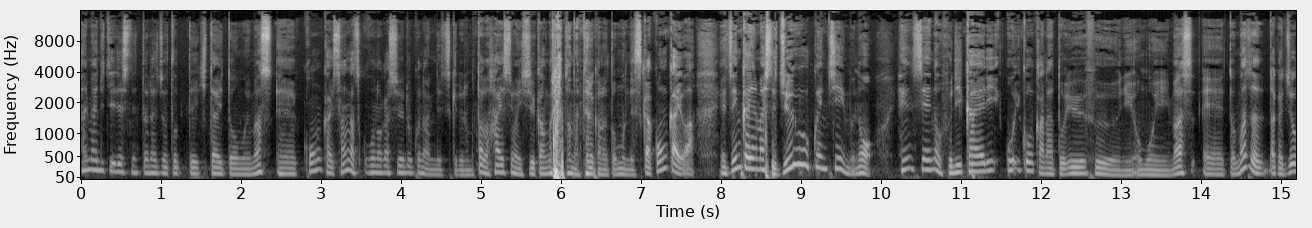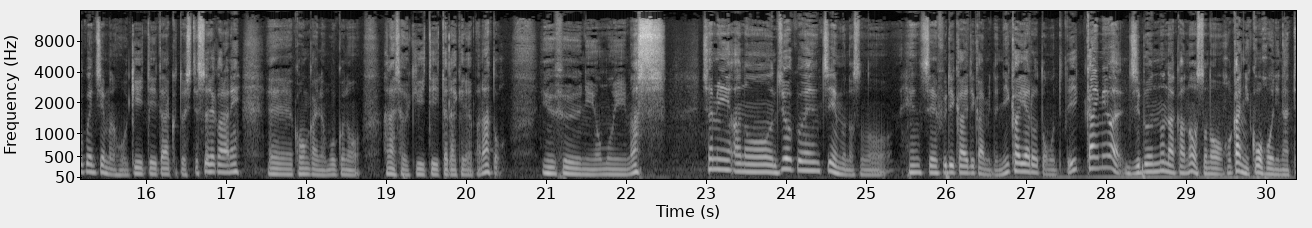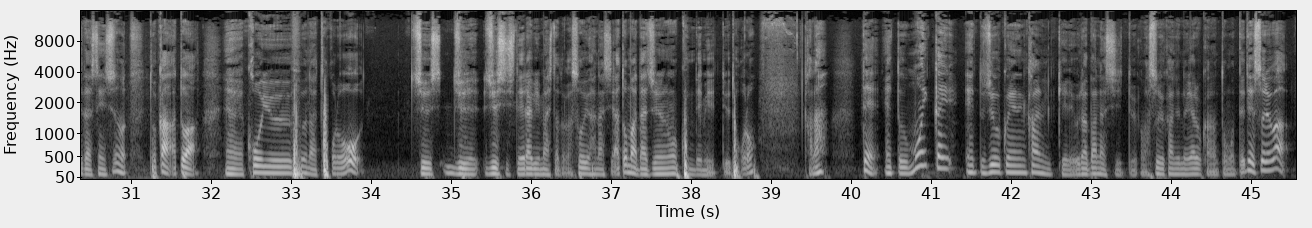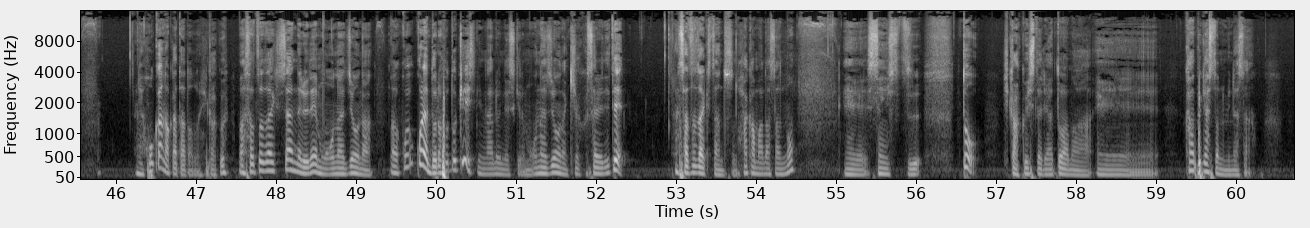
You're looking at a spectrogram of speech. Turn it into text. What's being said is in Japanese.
はい、マイルティです。ネットラジオ撮っていきたいと思います。えー今回3月9日収録なんですけれども、多分配信は1週間ぐらいとなってるかなと思うんですが、今回は、え前回やりました10億円チームの編成の振り返りをいこうかなというふうに思います。えっ、と、まずは、だから10億円チームの方を聞いていただくとして、それからね、えー今回の僕の話を聞いていただければなというふうに思います。ちなみに、あの、10億円チームのその、編成振り返り会みたいな2回やろうと思ってて、1回目は自分の中のその、他に候補になってた選手のとか、あとは、えこういう風なところを重視重視して選びましたとか、そういう話、あと、まあ、打順を組んでみるっていうところかな。で、えっと、もう一回、えっと、10億円関係で裏話というか、まあ、そういう感じのやろうかなと思ってて、それは、他の方との比較、まあ、里崎チャンネルでも同じような、まあ、これこれはドラフト形式になるんですけども、同じような企画されてて、里崎さんとその袴田さんの、えー選出と比較したり、あとはまあ、えーカープキャストの皆さん、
